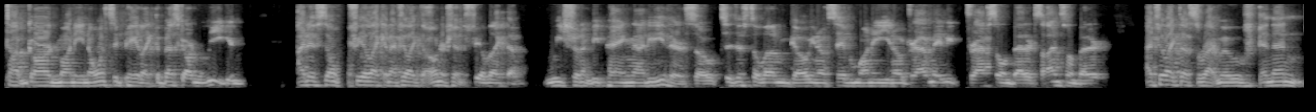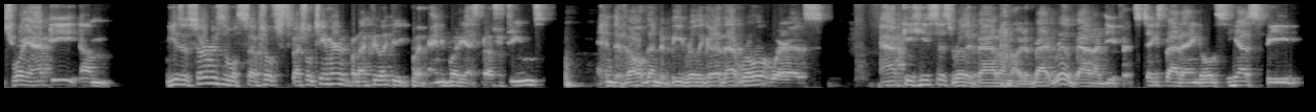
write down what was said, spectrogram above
top guard money. No wants to pay like the best guard in the league, and I just don't feel like, and I feel like the ownership feel like that we shouldn't be paying that either. So to just to let him go, you know, save money, you know, draft maybe draft someone better, sign someone better. I feel like that's the right move. And then Troy Apke, um, he's a serviceable special special teamer, but I feel like you can put anybody at special teams and develop them to be really good at that role. Whereas Apke, he's just really bad on really bad on defense. Takes bad angles. He has speed,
